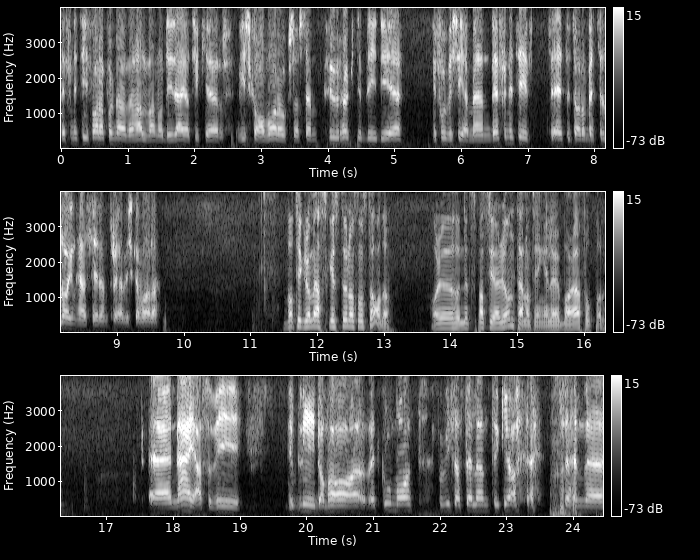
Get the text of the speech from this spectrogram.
definitivt vara på den övre halvan och det är där jag tycker vi ska vara också. Sen hur högt det blir det, det får vi se. Men definitivt ett av de bättre lagen den här serien tror jag vi ska vara. Vad tycker du om Eskilstuna som stad då? Har du hunnit spatsera runt här någonting, eller är det bara fotboll? Eh, nej, alltså vi... Det blir, de har rätt god mat på vissa ställen tycker jag. Sen eh,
